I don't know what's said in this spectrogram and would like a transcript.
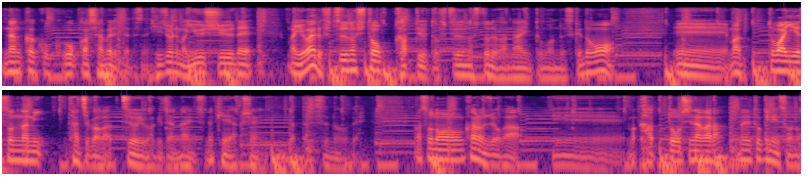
何カ国語か喋れてですね、非常にま優秀で、まあ、いわゆる普通の人かというと普通の人ではないと思うんですけども、えー、まあ、とはいえそんなに立場が強いわけじゃないんですね、契約社員だったりするので。まあ、その彼女が、えま葛藤しながら、そういう時にその、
